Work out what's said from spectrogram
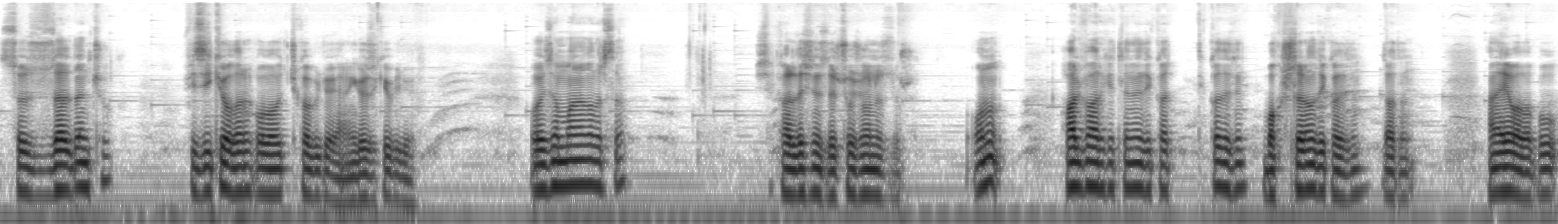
sözlerden çok fiziki olarak olaya çıkabiliyor yani gözükebiliyor. O yüzden bana kalırsa işte kardeşinizdir, çocuğunuzdur. Onun hal ve hareketlerine dikkat dikkat edin. Bakışlarına dikkat edin. Zaten hani eyvallah bu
